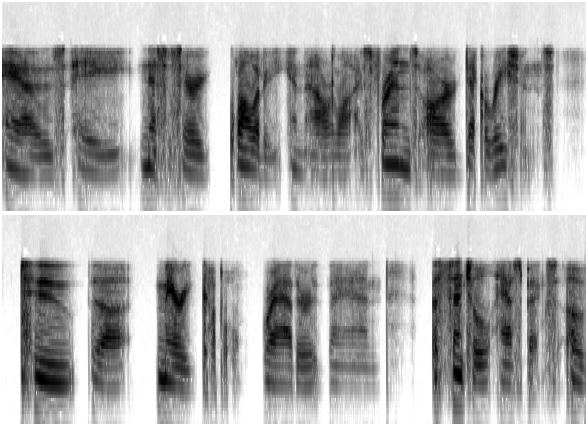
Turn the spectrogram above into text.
as a necessary quality in our lives. Friends are decorations to the married couple rather than essential aspects of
